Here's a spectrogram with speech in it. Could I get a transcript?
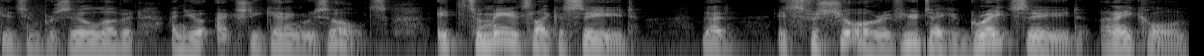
kids in Brazil love it, and you're actually getting results. It, to me, it's like a seed that it's for sure if you take a great seed, an acorn,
